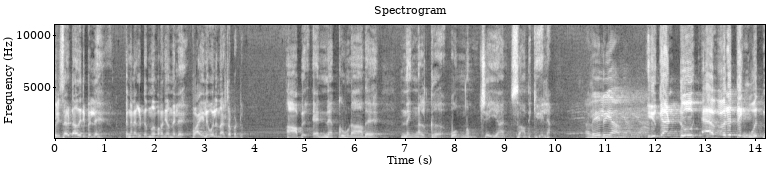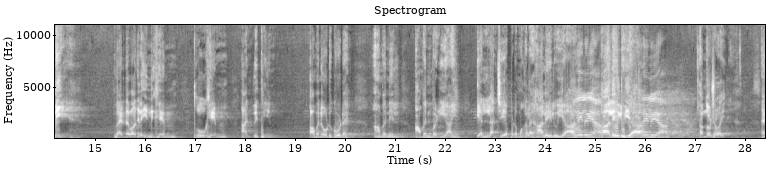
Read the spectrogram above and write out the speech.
വിസ കിട്ടാതിരിപ്പല്ലേ? എങ്ങനെ കിട്ടുന്നു പറഞ്ഞു തന്നില്ലേ? ഫയൽ പോലും നഷ്ടപ്പെട്ടു. ആബ് എന്നെ കൂടാതെ നിങ്ങൾക്ക് ഒന്നും ചെയ്യാൻ സാധിക്കുകയില്ല. You can do everything with me നേരത്തെ പറഞ്ഞില്ലേ in him through him and with him അവനോടുകൂടെ അവനിൽ അവൻ വഴിയായി എല്ലാം ചെയ്യപ്പെടും മകളെ. സന്തോഷമായി. ഏ?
